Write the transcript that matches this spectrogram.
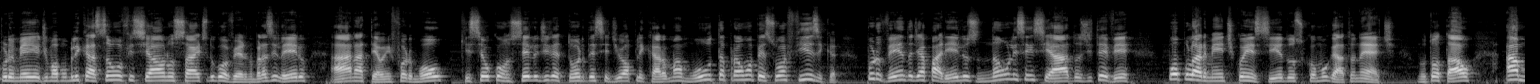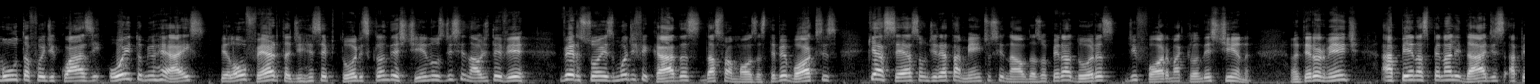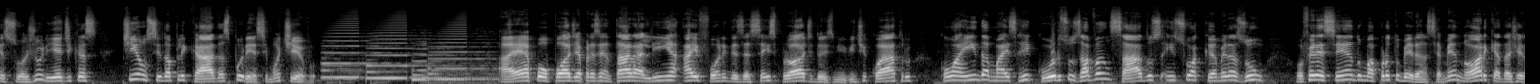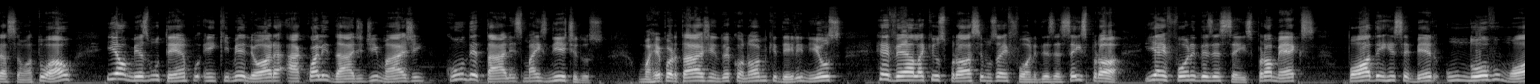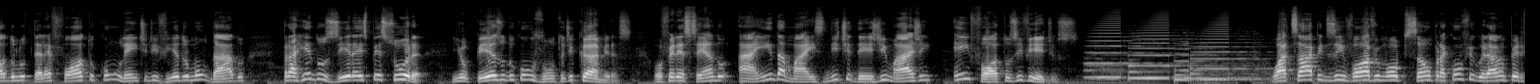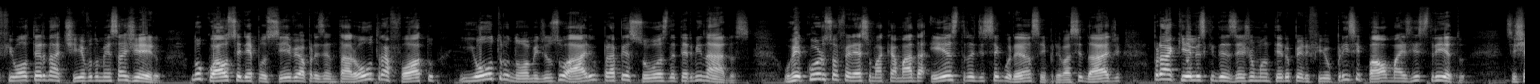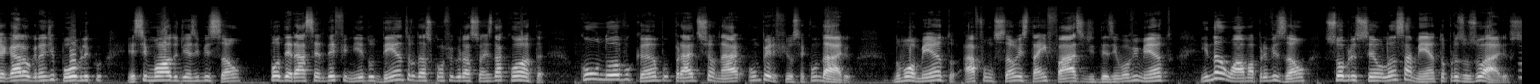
Por meio de uma publicação oficial no site do governo brasileiro, a Anatel informou que seu conselho diretor decidiu aplicar uma multa para uma pessoa física por venda de aparelhos não licenciados de TV, popularmente conhecidos como GatoNet. No total, a multa foi de quase 8 mil reais pela oferta de receptores clandestinos de sinal de TV, versões modificadas das famosas TV Boxes que acessam diretamente o sinal das operadoras de forma clandestina. Anteriormente, apenas penalidades a pessoas jurídicas tinham sido aplicadas por esse motivo. A Apple pode apresentar a linha iPhone 16 Pro de 2024 com ainda mais recursos avançados em sua câmera zoom, oferecendo uma protuberância menor que a da geração atual e ao mesmo tempo em que melhora a qualidade de imagem com detalhes mais nítidos. Uma reportagem do Economic Daily News revela que os próximos iPhone 16 Pro e iPhone 16 Pro Max podem receber um novo módulo telefoto com lente de vidro moldado para reduzir a espessura e o peso do conjunto de câmeras, oferecendo ainda mais nitidez de imagem em fotos e vídeos. O WhatsApp desenvolve uma opção para configurar um perfil alternativo do mensageiro, no qual seria possível apresentar outra foto e outro nome de usuário para pessoas determinadas. O recurso oferece uma camada extra de segurança e privacidade para aqueles que desejam manter o perfil principal mais restrito. Se chegar ao grande público, esse modo de exibição poderá ser definido dentro das configurações da conta, com um novo campo para adicionar um perfil secundário. No momento, a função está em fase de desenvolvimento e não há uma previsão sobre o seu lançamento para os usuários.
